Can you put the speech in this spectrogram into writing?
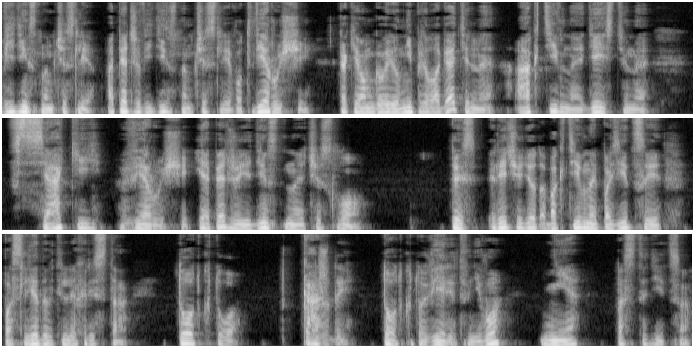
в единственном числе. Опять же, в единственном числе. Вот верующий, как я вам говорил, не прилагательное, а активное, действенное. Всякий верующий. И опять же, единственное число. То есть речь идет об активной позиции последователя Христа. Тот, кто, каждый, тот, кто верит в Него, не постыдится.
